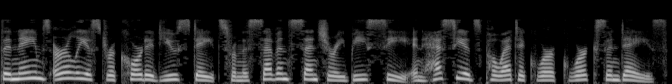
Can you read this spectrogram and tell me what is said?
The name's earliest recorded use dates from the 7th century BC in Hesiod's poetic work Works and Days.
